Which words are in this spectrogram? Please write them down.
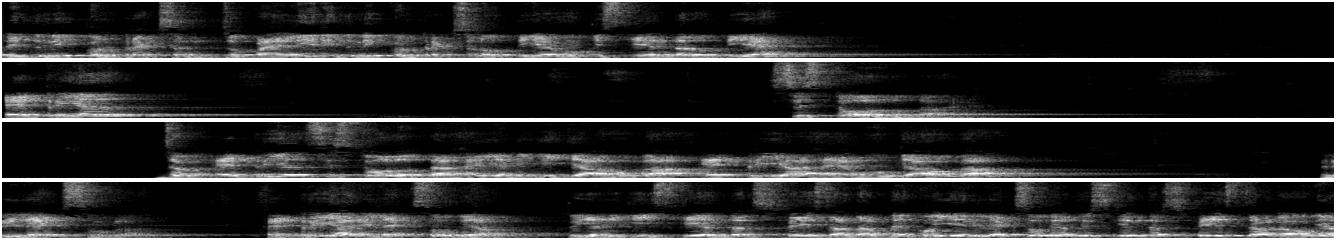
rhythmic contraction जो पहली रिदमिक कॉन्ट्रेक्शन होती है, वो किसके अंदर होती है? एट्रियल सिस्टोल होता है। जब एट्रियल सिस्टोल होता है, यानी कि क्या होगा? एट्रिया है, वो क्या होगा? रिलैक्स होगा। एट्रिया रिलैक्स हो गया। तो यानी कि इसके अंदर स्पेस ज़्यादा, अब देखो ये रिलैक्स हो गया तो इसके अंदर स्पेस ज़्यादा हो गया।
